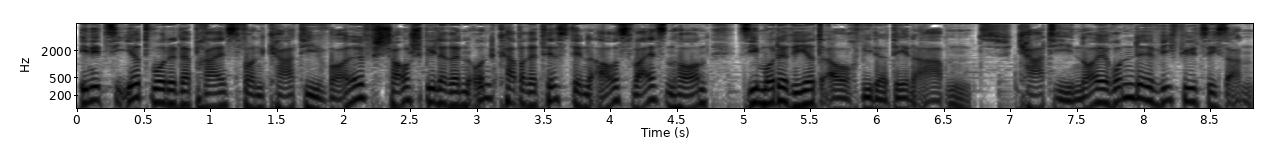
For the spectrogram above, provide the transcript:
Initiiert wurde der Preis von Kati Wolf, Schauspielerin und Kabarettistin aus Weißenhorn. Sie moderiert auch wieder den Abend. Kati, neue Runde, wie fühlt sich's an?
